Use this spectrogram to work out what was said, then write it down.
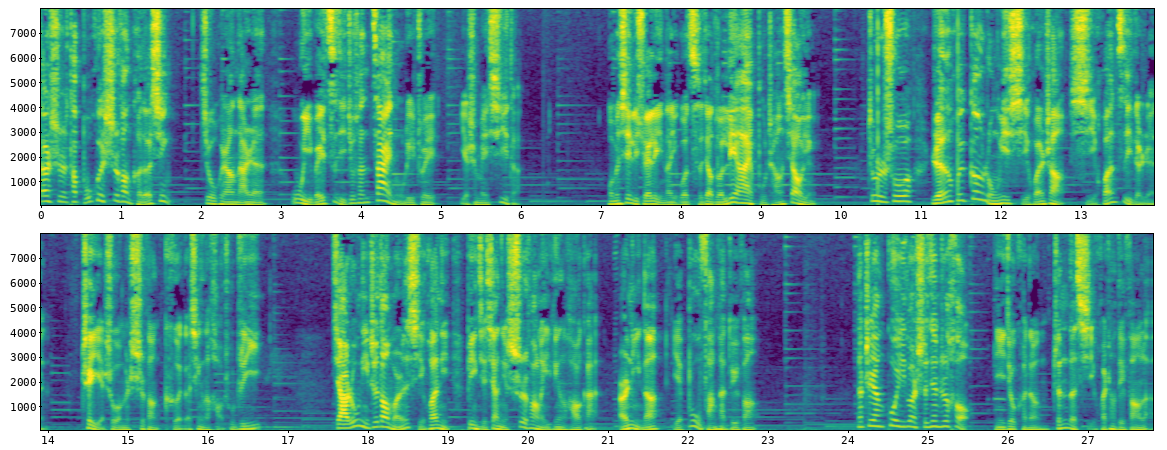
但是他不会释放可得性，就会让男人误以为自己就算再努力追也是没戏的。我们心理学里呢有个词叫做恋爱补偿效应，就是说人会更容易喜欢上喜欢自己的人，这也是我们释放可得性的好处之一。假如你知道某人喜欢你，并且向你释放了一定的好感，而你呢也不反感对方，那这样过一段时间之后，你就可能真的喜欢上对方了。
